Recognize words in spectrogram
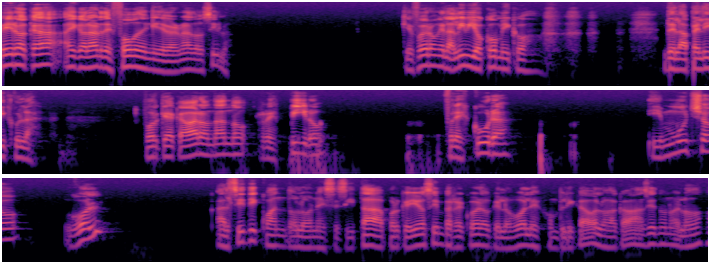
Pero acá hay que hablar de Foden y de Bernardo Silva, que fueron el alivio cómico de la película porque acabaron dando respiro, frescura y mucho gol al City cuando lo necesitaba, porque yo siempre recuerdo que los goles complicados los acaban siendo uno de los dos.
